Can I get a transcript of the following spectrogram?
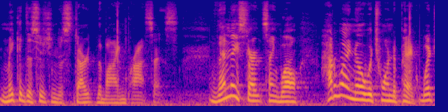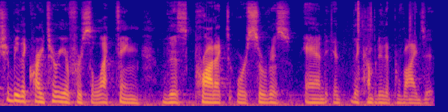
make a decision to start the buying process. Then they start saying, well, how do I know which one to pick? What should be the criteria for selecting this product or service and it, the company that provides it?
